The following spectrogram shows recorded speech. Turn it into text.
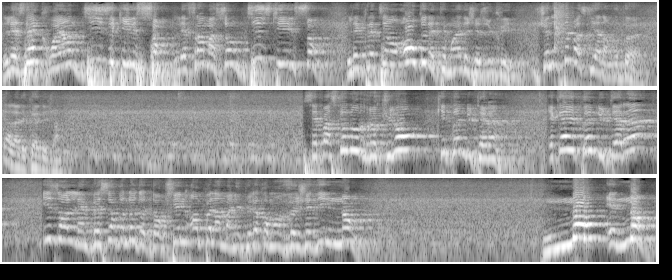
Les incroyants disent qu'ils sont. Les francs-maçons disent qu'ils sont. Les chrétiens ont honte des témoins de Jésus-Christ. Je ne sais pas ce qu'il y a dans vos cœurs. Il y a dans les cœurs des gens. C'est parce que nous reculons qu'ils prennent du terrain. Et quand ils prennent du terrain, ils ont l'impression que notre doctrine, on peut la manipuler comme on veut. Je dis non. Non et non.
